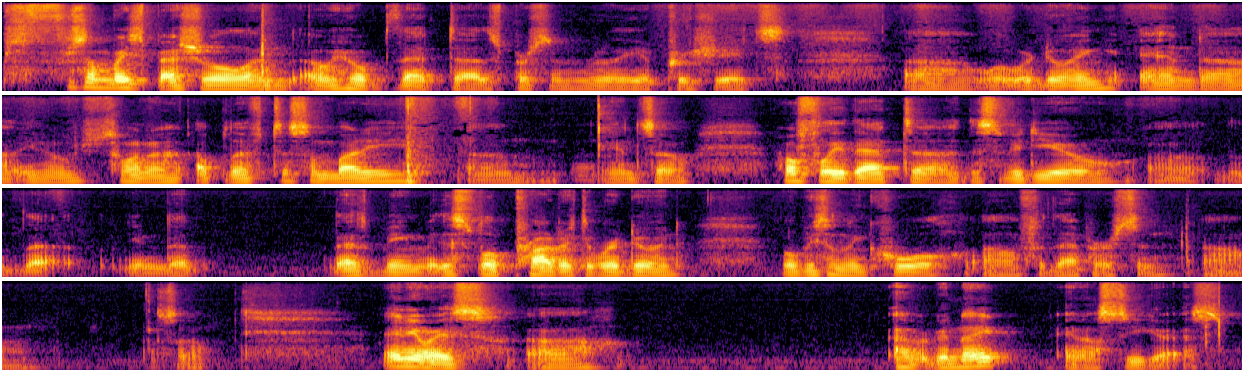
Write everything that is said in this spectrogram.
for somebody special, and uh, we hope that uh, this person really appreciates uh, what we're doing, and you know just want to uplift to somebody, um, and so hopefully that this video that you know that that's being this little project that we're doing will be something cool uh, for that person. Um, so, anyways, uh, have a good night, and I'll see you guys.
